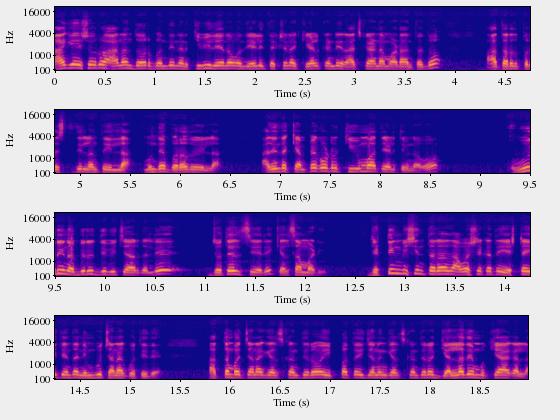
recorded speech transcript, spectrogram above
ನಾಗೇಶ್ ಅವರು, ಆನಂದ್ ಅವ್ರು ಬಂದು ನನ್ನ ಕಿವಿಲಿ ಏನೋ ಒಂದು ಹೇಳಿದ ತಕ್ಷಣ ಕೇಳ್ಕೊಂಡು ರಾಜಕಾರಣ ಮಾಡೋ ಅಂಥದ್ದು ಆ ಥರದ ಪರಿಸ್ಥಿತಿಲಂತೂ ಇಲ್ಲ. ಮುಂದೆ ಬರೋದು ಇಲ್ಲ. ಅದರಿಂದ ಕೆಂಪೇಗೌಡರು ಕಿವಿ ಮಾತು ಹೇಳ್ತೀವಿ ನಾವು. ಊರಿನ ಅಭಿವೃದ್ಧಿ ವಿಚಾರದಲ್ಲಿ ಜೊತೆಲಿ ಸೇರಿ ಕೆಲಸ ಮಾಡಿ. ಜೆಟ್ಟಿಂಗ್ ಮಿಷಿನ್ ಥರದ ಅವಶ್ಯಕತೆ ಎಷ್ಟೈತೆ ಅಂತ ನಿಮಗೂ ಚೆನ್ನಾಗಿ ಗೊತ್ತಿದೆ. ಹತ್ತೊಂಬತ್ತು ಜನ ಗೆಲ್ಸ್ಕೊಂತಿರೋ, ಇಪ್ಪತ್ತೈದು ಜನ ಗೆಲ್ಸ್ಕೊಂತಿರೋ ಗೆಲ್ಲದೇ ಮುಖ್ಯ ಆಗಲ್ಲ.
